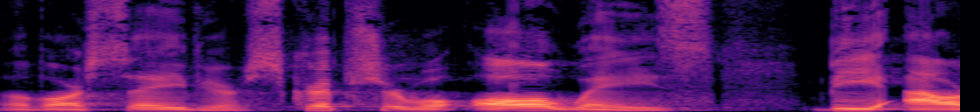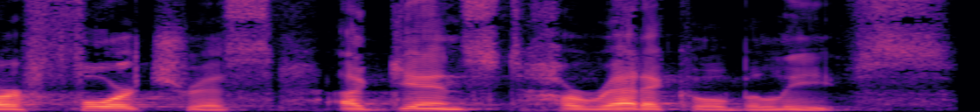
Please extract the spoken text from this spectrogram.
of our Savior. Scripture will always be our fortress against heretical beliefs.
